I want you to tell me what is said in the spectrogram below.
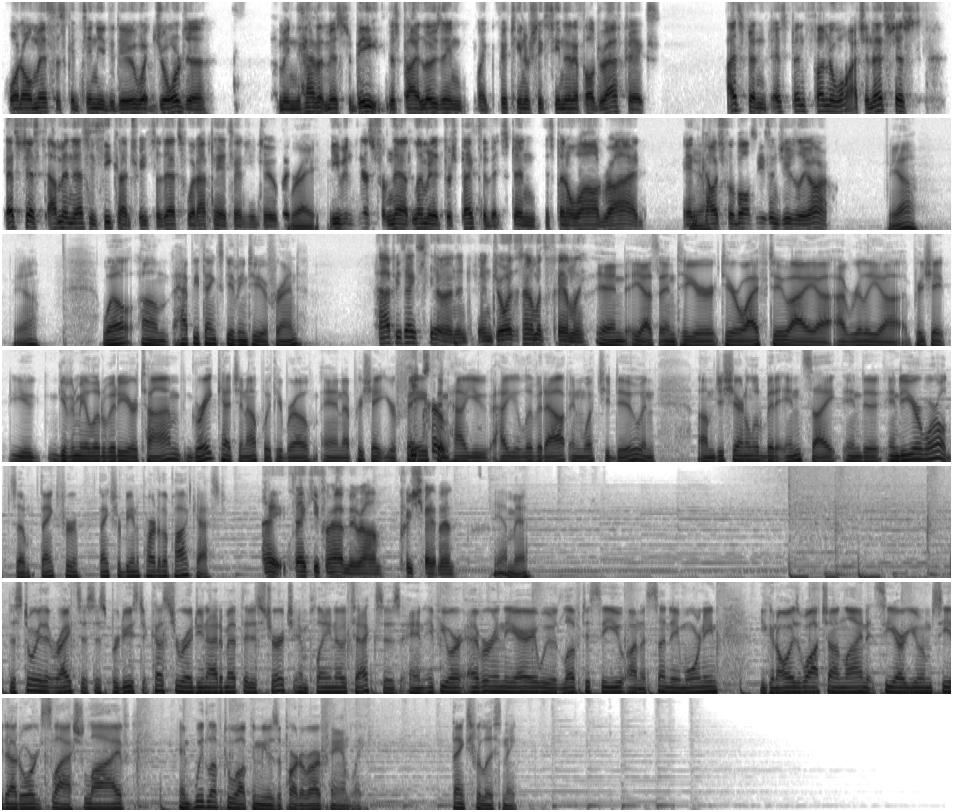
what Ole Miss has continued to do, what Georgia, I mean, haven't missed a beat despite losing like 15 or 16 NFL draft picks. It's been it's been fun to watch, and that's just that's just I'm in the SEC country, so that's what I pay attention to. But right. even just from that limited perspective, it's been it's been a wild ride, and yeah. college football seasons usually are. Yeah, yeah. Well, um, happy Thanksgiving to your friend happy Thanksgiving and enjoy the time with the family. And yes, and to your to your wife too. I uh, I really uh, appreciate you giving me a little bit of your time. Great catching up with you, bro. And I appreciate your faith and how you how you live it out and what you do, and um, just sharing a little bit of insight into into your world. So thanks for thanks for being a part of the podcast. Hey, thank you for having me, Ron. Appreciate it, man. Yeah, man. The Story That Writes Us is produced at Custer Road United Methodist Church in Plano, Texas. And if you are ever in the area, we would love to see you on a Sunday morning. You can always watch online at crumc.org slash live. And we'd love to welcome you as a part of our family. Thanks for listening.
